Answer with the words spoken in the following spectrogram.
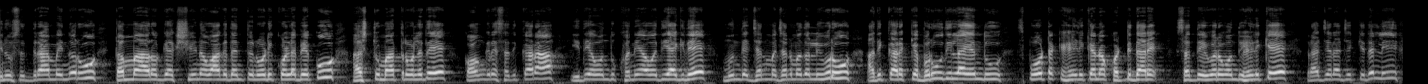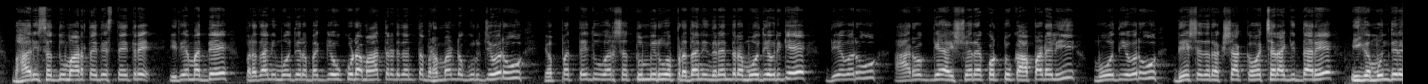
ಇನ್ನು ಸಿದ್ದರಾಮಯ್ಯನವರು ತಮ್ಮ ಆರೋಗ್ಯ ಕ್ಷೀಣವಾಗದಂತೆ ನೋಡಿಕೊಳ್ಳಬೇಕು. ಅಷ್ಟು ಮಾತ್ರವಲ್ಲದೆ ಕಾಂಗ್ರೆಸ್ ಅಧಿಕಾರ ಇದೇ ಒಂದು ಕೊನೆಯ ಅವಧಿಯಾಗಿದೆ. ಮುಂದೆ ಜನ್ಮ ಜನ್ಮದಲ್ಲೂ ಇವರು ಅಧಿಕಾರಕ್ಕೆ ಬರುವುದಿಲ್ಲ ಎಂದು ಸ್ಫೋಟಕ ಹೇಳಿಕೆಯನ್ನು ಕೊಟ್ಟಿದ್ದಾರೆ. ಸದ್ಯ ಇವರ ಒಂದು ಹೇಳಿಕೆ ರಾಜ್ಯ ರಾಜಕೀಯದಲ್ಲಿ ಭಾರಿ ಸದ್ದು ಮಾಡ್ತಾ ಇದೆ ಸ್ನೇಹಿತರೆ. ಇದೇ ಮಧ್ಯೆ ಪ್ರಧಾನಿ ಮೋದಿಯವರ ಬಗ್ಗೆ ಬಗ್ಗೆಯೂ ಕೂಡ ಮಾತನಾಡಿದಂಥ ಬ್ರಹ್ಮಾಂಡ ಗುರುಜಿಯವರು ಎಪ್ಪತ್ತೈದು ವರ್ಷ ತುಂಬಿರುವ ಪ್ರಧಾನಿ ನರೇಂದ್ರ ಮೋದಿ ಅವರಿಗೆ, ದೇವರು ಆರೋಗ್ಯ ಐಶ್ವರ್ಯ ಕೊಟ್ಟು ಕಾಪಾಡಲಿ, ಮೋದಿಯವರು ದೇಶದ ರಕ್ಷಾ ಕವಚರಾಗಿದ್ದಾರೆ. ಈಗ ಮುಂದಿನ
